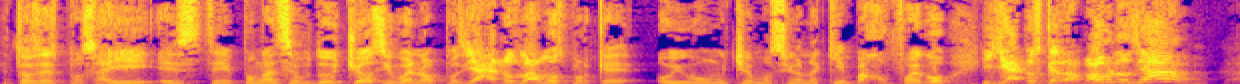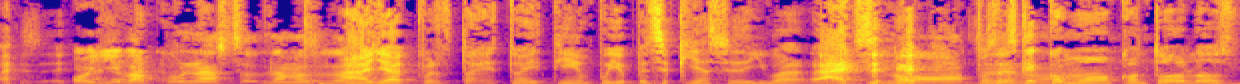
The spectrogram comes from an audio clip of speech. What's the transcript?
Entonces, pues ahí, este, pónganse duchos y bueno, pues ya nos vamos porque hoy hubo mucha emoción aquí en Bajo Fuego y ya nos queda, vámonos ya. Oye, vacunas, nada más. Ah, ya, pero todavía, hay tiempo, yo pensé que ya se iba. No, pues es que como con todos los,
